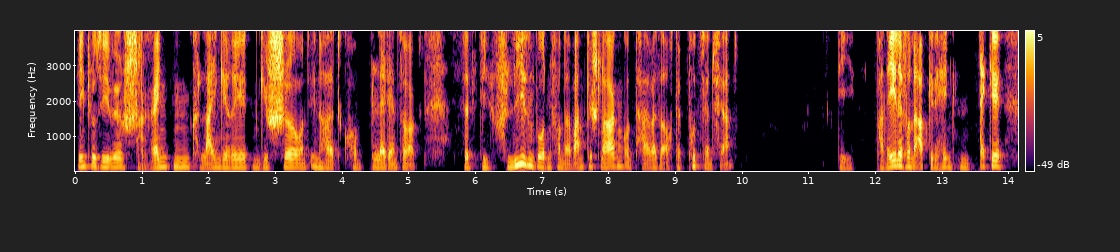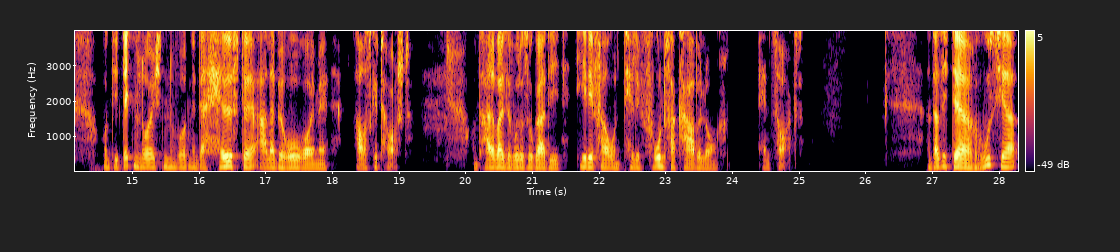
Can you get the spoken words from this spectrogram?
inklusive Schränken, Kleingeräten, Geschirr und Inhalt komplett entsorgt. Selbst die Fliesen wurden von der Wand geschlagen und teilweise auch der Putz entfernt. Die Paneele von der abgehängten Decke und die Deckenleuchten wurden in der Hälfte aller Büroräume ausgetauscht und teilweise wurde sogar die EDV- und Telefonverkabelung entsorgt. Und da sich der Ruß ja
